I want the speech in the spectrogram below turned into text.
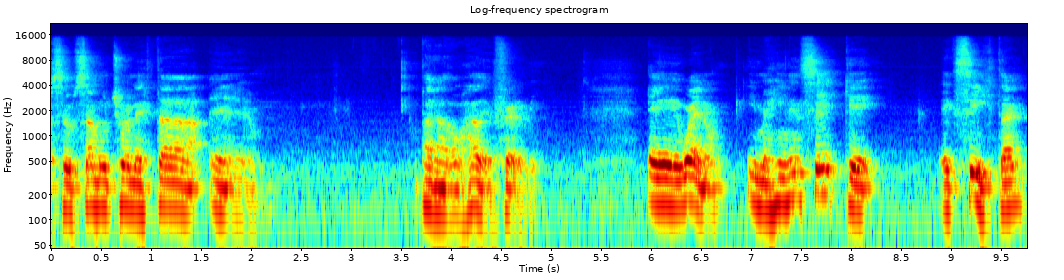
se usa mucho en esta eh, paradoja de Fermi. Eh, bueno, imagínense que existan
